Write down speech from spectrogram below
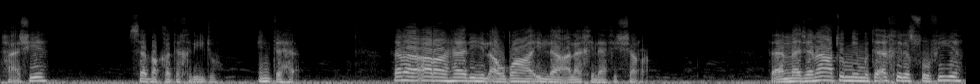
حاشية. سبق تخريجه. انتهى. فما أرى هذه الأوضاع إلا على خلاف الشرع. فأما جماعة من متأخر الصوفية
